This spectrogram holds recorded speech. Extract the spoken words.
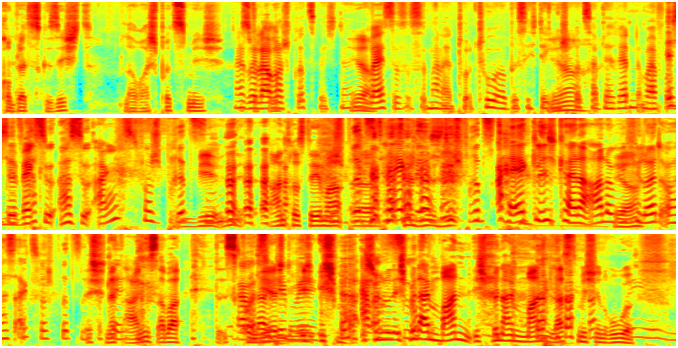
Komplettes Gesicht. Laura spritzt mich. Also Laura so- spritzt mich, ne? Ja. Du weißt, das ist immer eine Tortur, bis ich den Ja. gespritzt habe. Der rennt immer von Ich, mir weg. hast, du, hast du Angst vor Spritzen? Wir, ne, anderes Thema. Du spritzt Äh, täglich, du spritzt täglich, keine Ahnung, Ja. wie viele Leute, aber hast Angst vor Spritzen. Ich Okay. nicht Angst, aber das Aber das ich, ich, ich, mag- ich, Aber bin- ich ein Mann, ich bin ein Mann, lasst mich in Ruhe.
